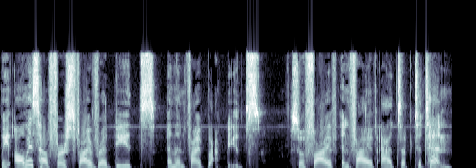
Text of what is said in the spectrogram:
We always have first five red beads and then five black beads. So 5 and 5 adds up to 10.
